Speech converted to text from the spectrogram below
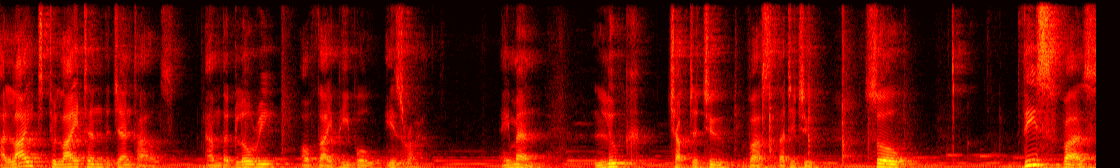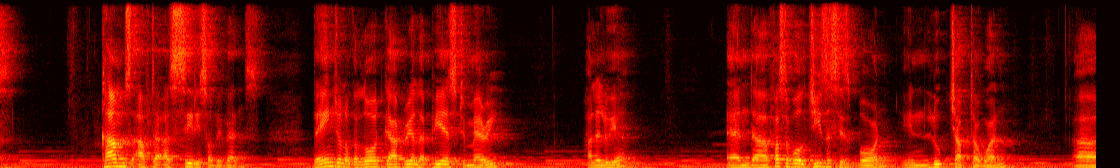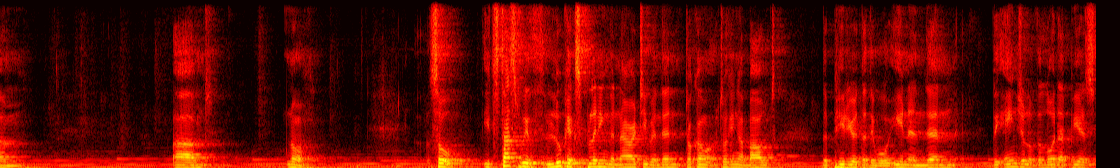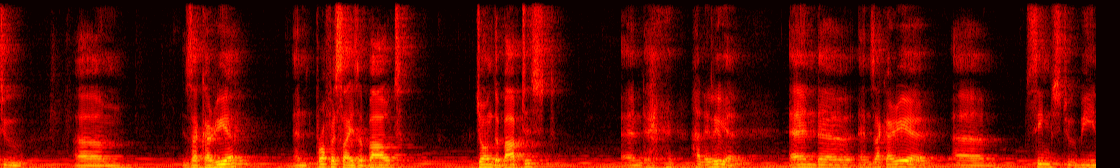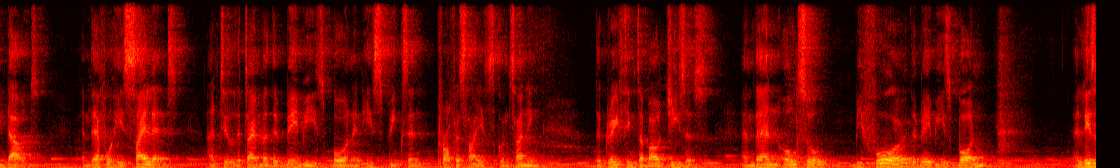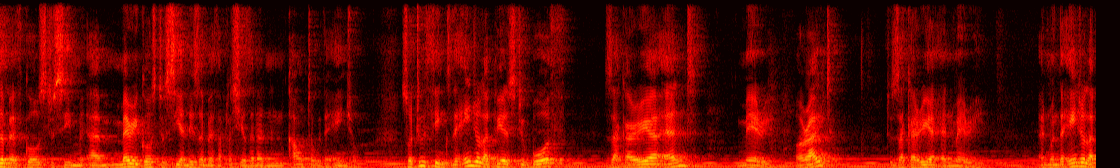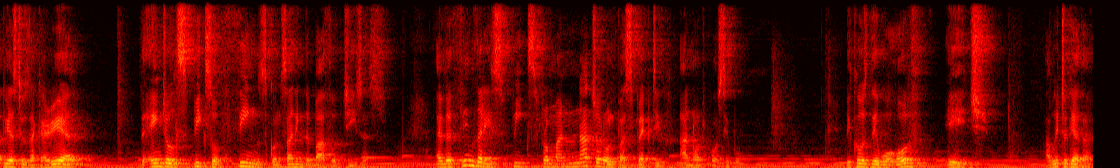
A light to lighten the Gentiles and the glory of thy people Israel. Amen. Luke chapter 2, verse 32. So, this verse comes after a series of events. The angel of the Lord Gabriel appears to Mary. Hallelujah. And uh, first of all, Jesus is born in Luke chapter 1. Um, um, no. So it starts with Luke explaining the narrative and then talking, talking about the period that they were in, and then the angel of the Lord appears to um, Zachariah and prophesies about John the Baptist, and hallelujah, and uh, and Zachariah um, seems to be in doubt, and therefore he's silent until the time that the baby is born, and he speaks and prophesies concerning the great things about Jesus, and then also before the baby is born. Elizabeth goes to see, uh, Mary goes to see Elizabeth after she has had an encounter with the angel. So, two things. The angel appears to both Zachariah and Mary, all right? To Zachariah and Mary. And when the angel appears to Zachariah, the angel speaks of things concerning the birth of Jesus. And the things that he speaks from a natural perspective are not possible because they were of age. Are we together?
